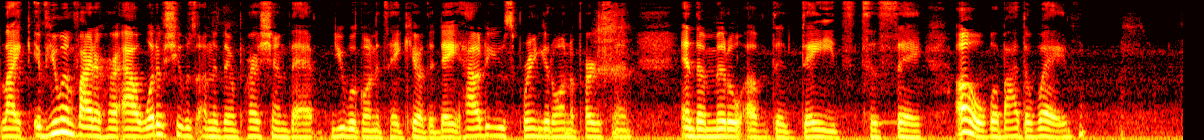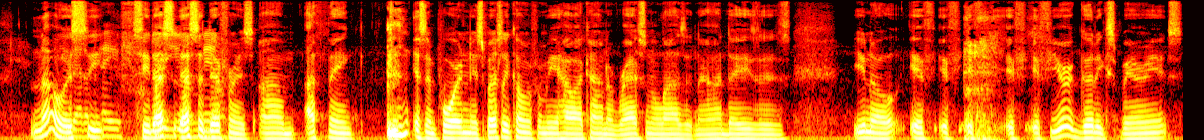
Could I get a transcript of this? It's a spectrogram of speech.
like if you invited her out what if she was under the impression that you were going to take care of the date how do you spring it on a person in the middle of the dates to say oh well by the way no it's see pay see that's that's meal. difference um i think it's important especially coming from me how i kind of rationalize it nowadays is you know if if if if if you're a good experience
